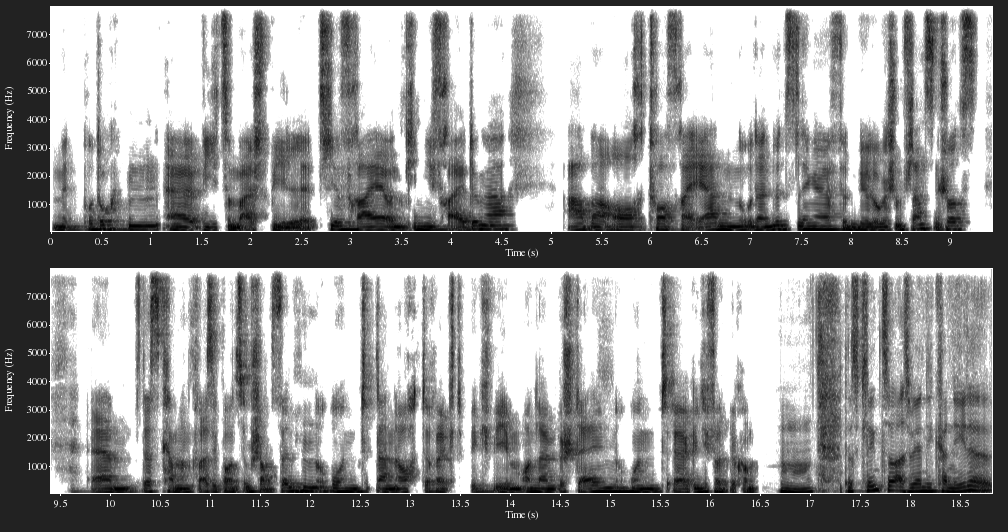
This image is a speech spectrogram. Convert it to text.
mit Produkten äh, wie zum Beispiel tierfreie und chemiefreie Dünger, aber auch torfreie Erden oder Nützlinge für den biologischen Pflanzenschutz. Ähm, das kann man quasi bei uns im Shop finden und dann auch direkt bequem online bestellen und äh, geliefert bekommen. Mhm. Das klingt so, als wären die Kanäle,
